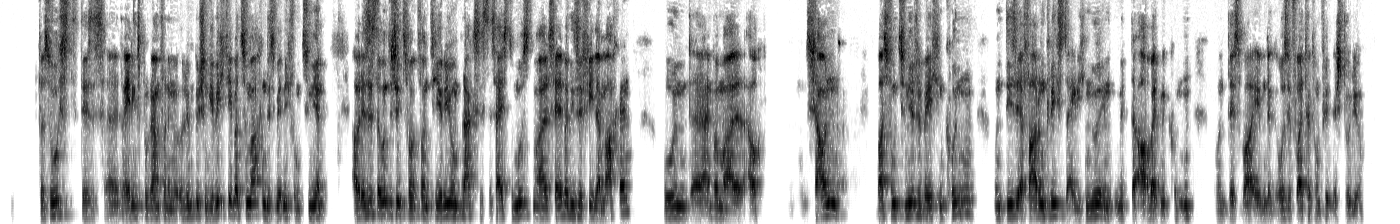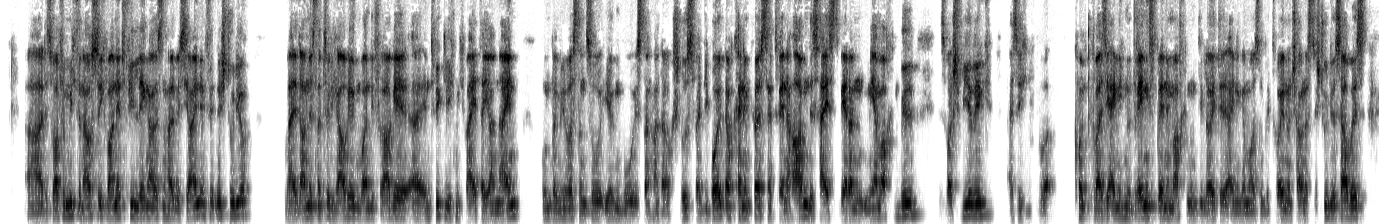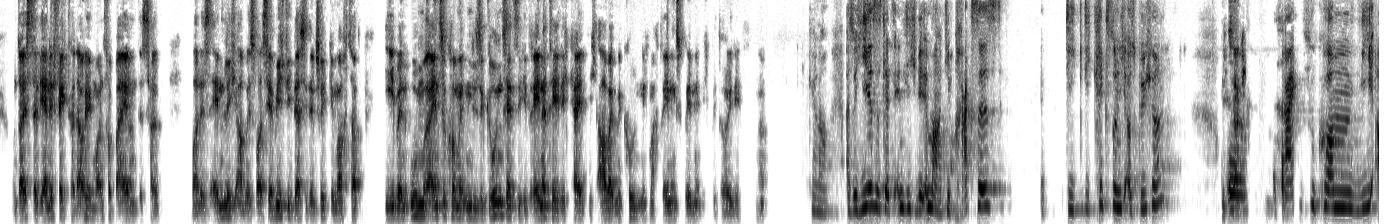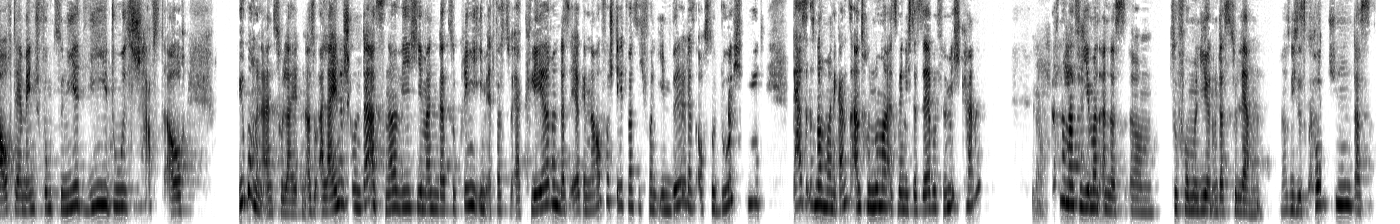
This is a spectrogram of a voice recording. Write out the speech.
versuchst, das äh, Trainingsprogramm von einem olympischen Gewichtheber zu machen, das wird nicht funktionieren. Aber das ist der Unterschied von, von Theorie und Praxis. Das heißt, du musst mal selber diese Fehler machen und äh, einfach mal auch schauen, was funktioniert für welchen Kunden. Und diese Erfahrung kriegst du eigentlich nur mit der Arbeit mit Kunden. Und das war eben der große Vorteil vom Fitnessstudio. Äh, das war für mich dann auch so, ich war nicht viel länger als ein halbes Jahr in dem Fitnessstudio, weil dann ist natürlich auch irgendwann die Frage, entwickle ich mich weiter? Ja, nein. Und bei mir war es dann so, irgendwo ist dann halt auch Schluss, weil die wollten auch keinen Personal Trainer haben. Das heißt, wer dann mehr machen will, das war schwierig. Also ich konnte quasi eigentlich nur Trainingspläne machen und die Leute einigermaßen betreuen und schauen, dass das Studio sauber ist. Und da ist der Lerneffekt halt auch irgendwann vorbei und deshalb war das endlich. Aber es war sehr wichtig, dass ich den Schritt gemacht habe, eben um reinzukommen in diese grundsätzliche Trainertätigkeit. Ich arbeite mit Kunden, ich mache Trainingspläne, ich betreue die. Ja. Genau. Also hier ist es letztendlich wie immer. Die Praxis die, die kriegst du nicht aus Büchern. Exakt. Und reinzukommen, wie auch der Mensch funktioniert, wie du es schaffst, auch Übungen anzuleiten. Also alleine schon das, ne, wie ich jemanden dazu bringe, ihm etwas zu erklären, dass er genau versteht, was ich von ihm will, das auch so durchgeht. Das ist nochmal eine ganz andere Nummer, als wenn ich das selber für mich kann. Genau. Das nochmal für jemand anders ähm, zu formulieren und das zu lernen. Also dieses Coachen, das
